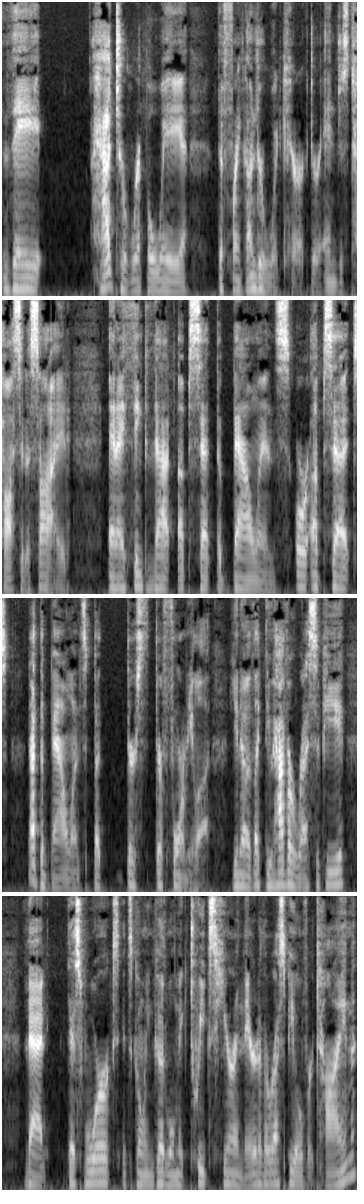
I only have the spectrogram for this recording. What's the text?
they had to rip away the Frank Underwood character and just toss it aside. And I think that upset the balance or upset not the balance, but their their formula. You know, like you have a recipe that this works, it's going good. We'll make tweaks here and there to the recipe over time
